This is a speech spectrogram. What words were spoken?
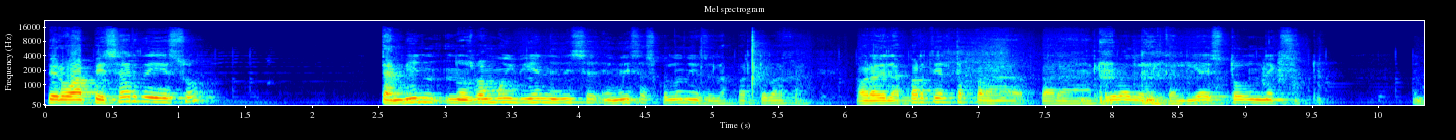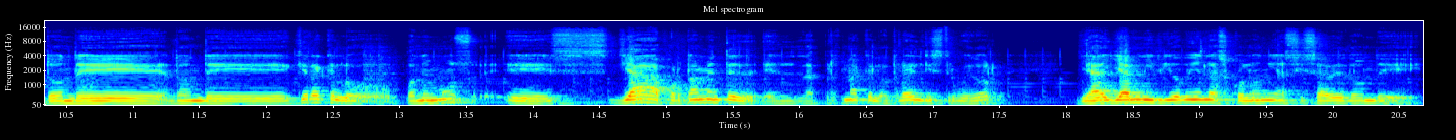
pero a pesar de eso, también nos va muy bien en, en esas colonias de la parte baja. Ahora, de la parte alta para, para arriba de la alcaldía es todo un éxito. donde, donde quiera que lo ponemos, es, ya afortunadamente el- la persona que lo trae, el distribuidor, ya, ya midió bien las colonias y sabe dónde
